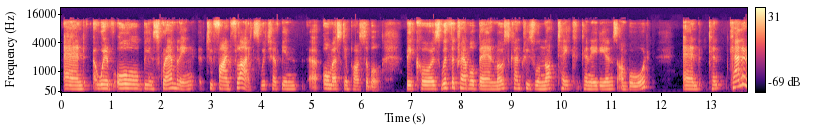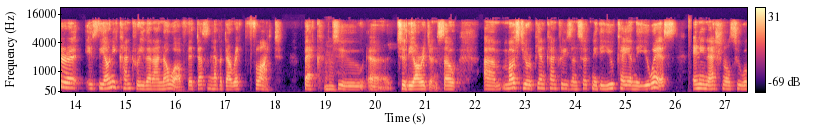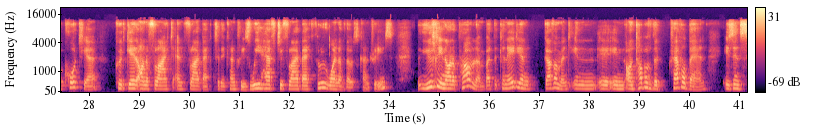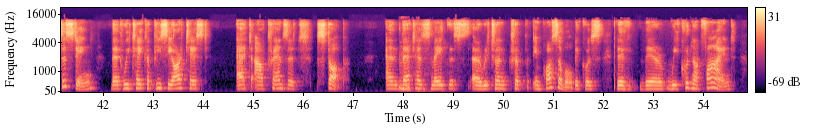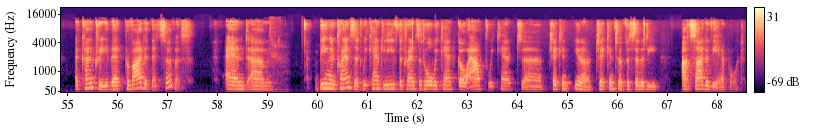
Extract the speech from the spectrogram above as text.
And we've all been scrambling to find flights, which have been uh, almost impossible because with the travel ban, most countries will not take Canadians on board. And can, Canada is the only country that I know of that doesn't have a direct flight back mm-hmm. to uh, to the origin. So um, most European countries and certainly the UK and the US, any nationals who were caught here could get on a flight and fly back to their countries. We have to fly back through one of those countries. Usually not a problem, but the Canadian government in in on top of the travel ban is insisting that we take a PCR test at our transit stop. And mm. that has made this uh, return trip impossible because there we could not find a country that provided that service. And um, being in transit, we can't leave the transit hall. We can't go out. We can't uh, check in, you know, check into a facility outside of the airport.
